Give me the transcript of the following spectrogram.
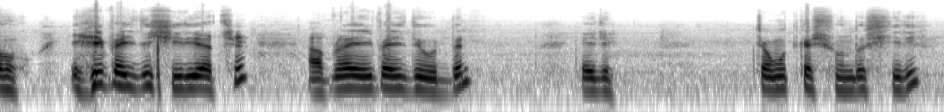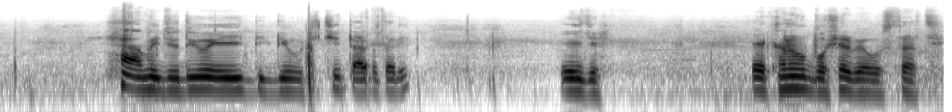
ও এই পাশ দিয়ে সিঁড়ি আছে। আপনারা এই পাশ দিয়ে উঠবেন। এই যে, চমৎকার সুন্দর সিঁড়ি। আমি যদিও এই দিক দিয়ে উঠেছি তাড়াতাড়ি। এই যে, এখানেও বসার ব্যবস্থা আছে।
